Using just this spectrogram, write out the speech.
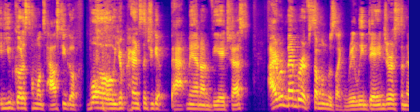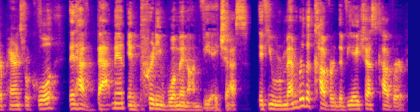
And you'd go to someone's house, you go, Whoa, your parents let you get Batman on VHS? I remember if someone was like really dangerous and their parents were cool, they'd have Batman and Pretty Woman on VHS. If you remember the cover, the VHS cover,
